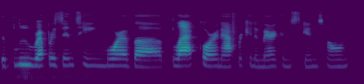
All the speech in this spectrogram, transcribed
the blue representing more of a black or an African American skin tone.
